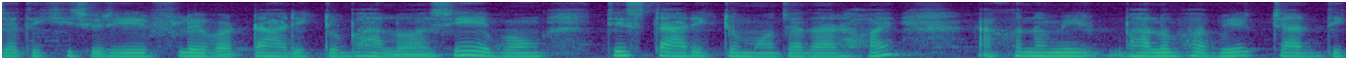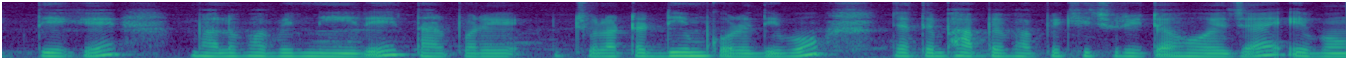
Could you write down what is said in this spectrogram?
যাতে খিচুড়ির ফ্লেভারটা আর একটু ভালো আসে এবং টেস্টটা আর একটু মজাদার হয়। এখন আমি ভালোভাবে চারদিক থেকে ভালোভাবে নেড়ে তারপরে চুলাটা ডিম করে দিব যাতে ভাপে ভাপে খিচুড়িটা হয়ে যায় এবং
